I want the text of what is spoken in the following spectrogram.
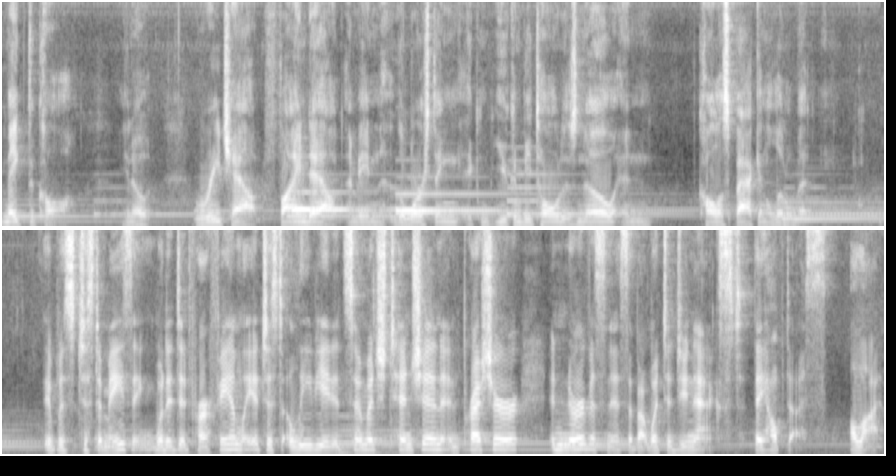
make the call. You know, reach out, find out. I mean, the worst thing can, you can be told is no and call us back in a little bit. It was just amazing what it did for our family. It just alleviated so much tension and pressure and nervousness about what to do next. They helped us a lot.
